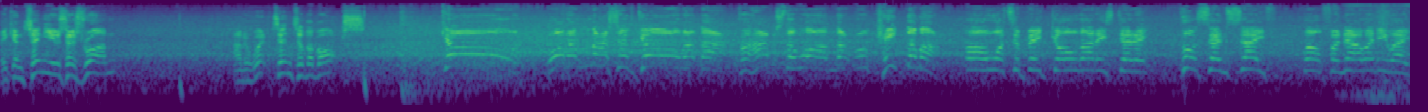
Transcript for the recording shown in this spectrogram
He continues his run. And whipped into the box. Goal! What a massive goal at that! Perhaps the one that will keep them up. Oh, what a big goal that is, Derek. Puts them safe. Well, for now anyway.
